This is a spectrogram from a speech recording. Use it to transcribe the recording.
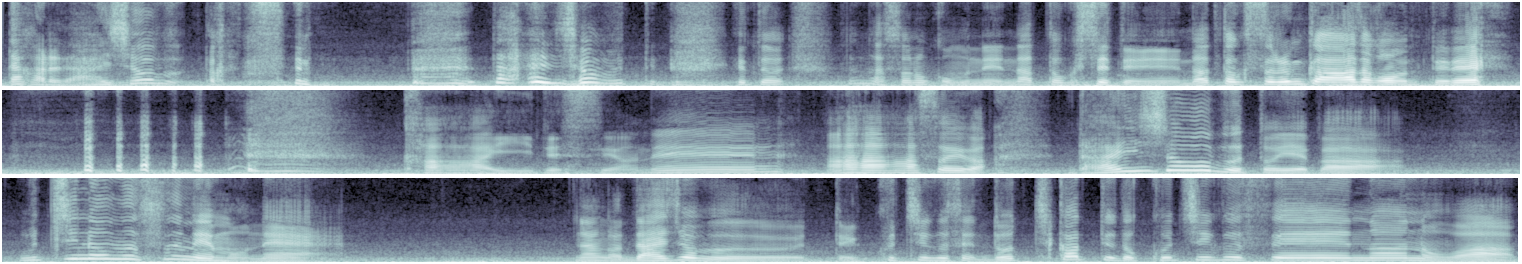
だから大丈夫。とかってね大丈夫って。言っとなんかその子もね納得しててね納得するんか？とか思ってね。可愛いですよね。ああそういえば大丈夫といえばうちの娘もねなんか大丈夫って口癖どっちかっていうと口癖なのは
